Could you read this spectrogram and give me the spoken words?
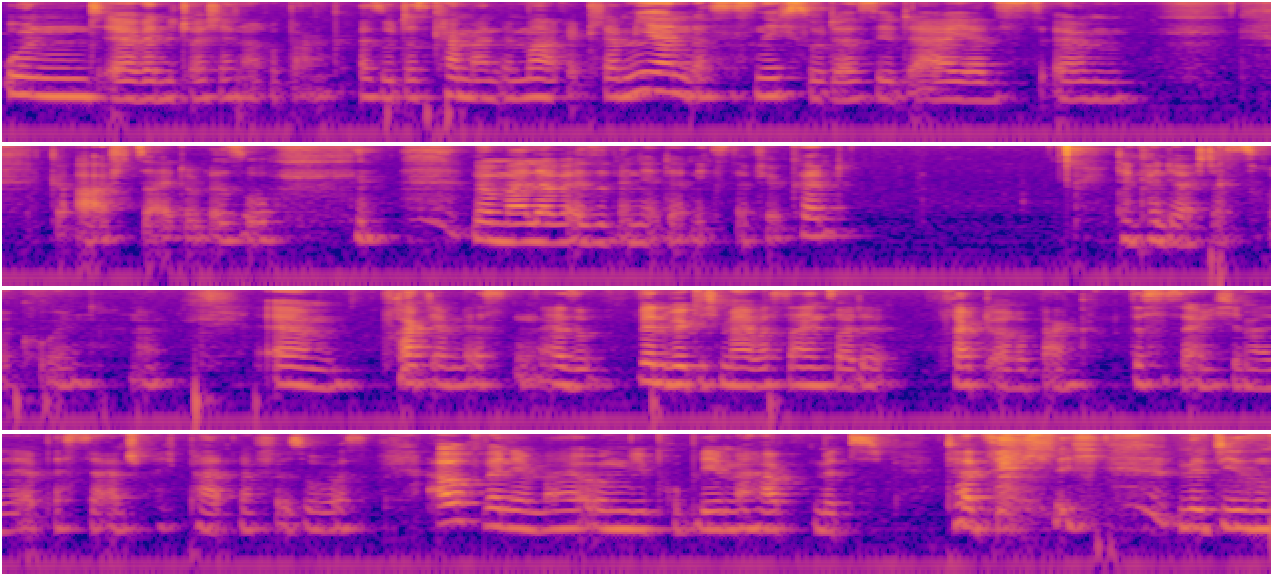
Und äh, wendet euch an eure Bank. Also das kann man immer reklamieren. Das ist nicht so, dass ihr da jetzt ähm, gearscht seid oder so. Normalerweise, wenn ihr da nichts dafür könnt dann könnt ihr euch das zurückholen. Ne? Ähm, fragt am besten, also wenn wirklich mal was sein sollte, fragt eure Bank. Das ist eigentlich immer der beste Ansprechpartner für sowas. Auch wenn ihr mal irgendwie Probleme habt mit tatsächlich mit diesen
